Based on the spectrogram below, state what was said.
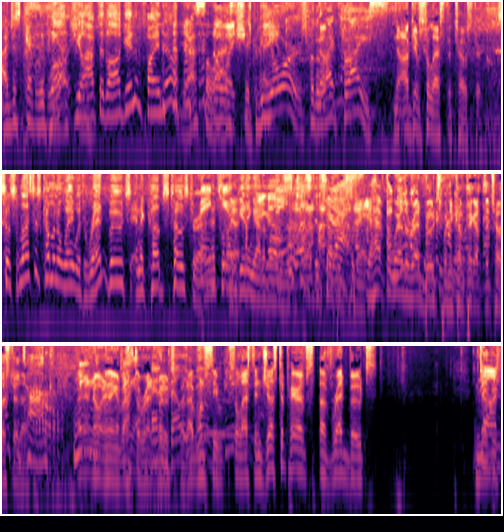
I just can't believe he Well, actually- you'll have to log in and find out. Yes, Celeste. way she's it could be yours for the No. right price. No, I'll give Celeste the toaster. So Celeste is coming away with red boots and a Cubs toaster. Thank That's you. what I'm getting out of all Thank this. you. That's the charge Yes. You have to And wear the red boots when you come pick up the toaster, though. I didn't know anything about the red boots, but I want to see. Celeste in just a pair of, of red boots. Maybe,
